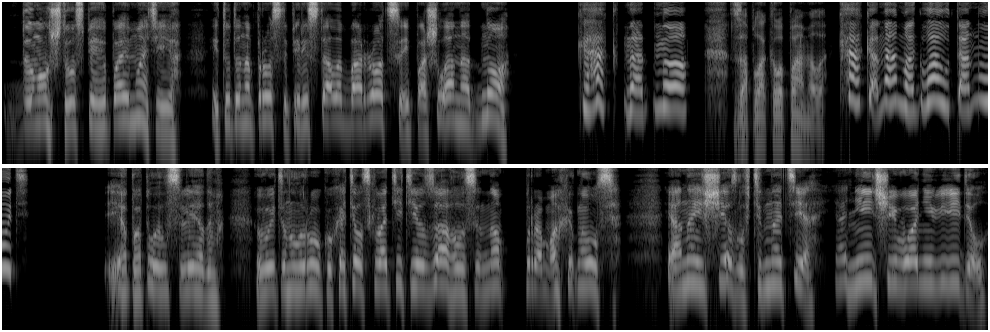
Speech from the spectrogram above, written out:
Думал, что успею поймать ее и тут она просто перестала бороться и пошла на дно. «Как на дно?» — заплакала Памела. «Как она могла утонуть?» Я поплыл следом, вытянул руку, хотел схватить ее за волосы, но промахнулся. И она исчезла в темноте. Я ничего не видел.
